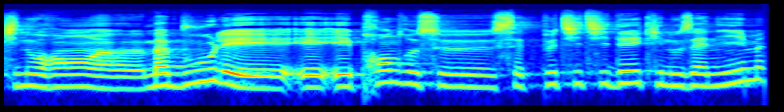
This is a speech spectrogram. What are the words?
qui nous rend ma boule et, prendre cette petite idée qui nous anime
